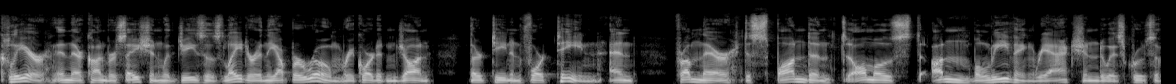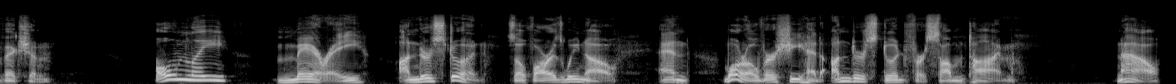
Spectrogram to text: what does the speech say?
clear in their conversation with Jesus later in the upper room, recorded in John 13 and 14, and from their despondent, almost unbelieving reaction to his crucifixion. only Mary understood, so far as we know, and moreover, she had understood for some time. Now,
